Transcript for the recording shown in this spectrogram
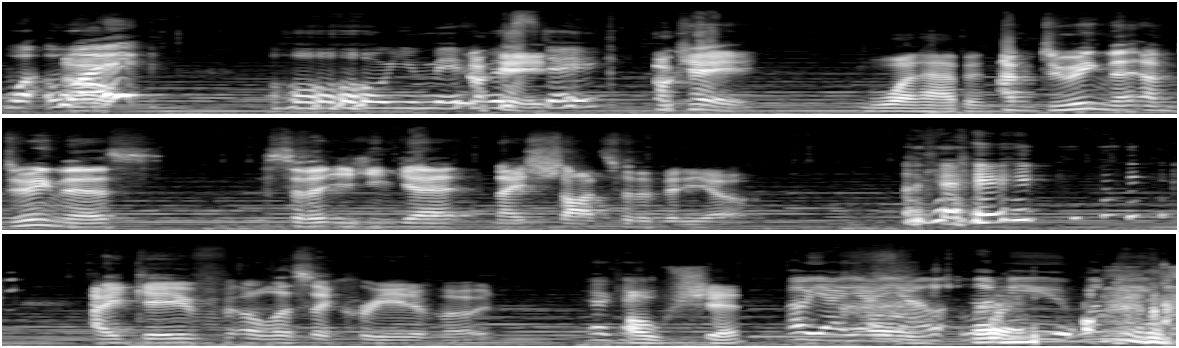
What? What? Oh, you made a Okay. mistake. okay, what happened? I'm doing that. I'm doing this so that you can get nice shots for the video. Okay. I gave Alyssa creative mode. okay. Oh shit! Oh yeah, yeah, yeah. Oh, Let me, let me. Let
